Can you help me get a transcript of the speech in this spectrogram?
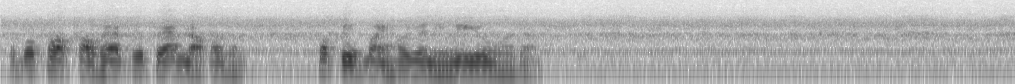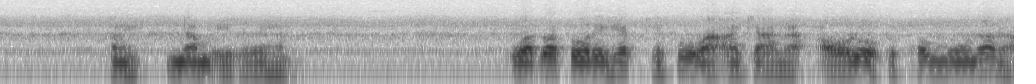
เพราะพ่อเก่าแพทย์คือแป้นดอกก็สั่งเพราะปีกไม้เขาเยอะหนีไม่ยุ่งนะครับทั้งย้ำอีกเลยครับอวดว่าตัวได้เฮ็ดให้ผู้ว่าอาจารย์ละเอาโลกไปคมมูเนาะหนา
